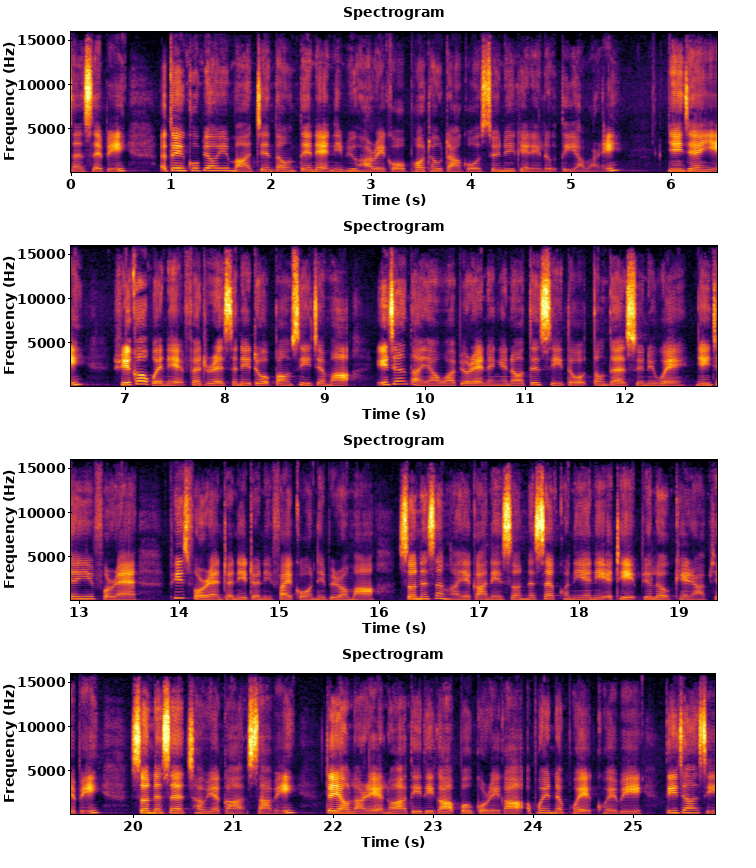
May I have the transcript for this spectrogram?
ဆန်းစစ်ပြီးအသွင်ကူးပြောင်းရေးမှာကျင့်သုံးတဲ့နီးဗျူဟာတွေကိုဖော်ထုတ်တာကိုဆွေးနွေးခဲ့တယ်လို့သိရပါတယ်။ငင်းချမ်းရေး ရွေးကောက်ပွဲနဲ့ Federal စနစ်တို့ပေါင်းစည်းခြင်းမှအေဂျင့်တာယာဝပြောတဲ့နိုင်ငံတော်သစ်စီတို့သုံးသက်ဆွေးနွေးပွဲငင်းချမ်းရေး Forum Peace Forum 2025ကိုနေပြည်တော်မှာဇွန်25ရက်ကနေဇွန်28ရက်နေ့အထိပြုလုပ်ခဲ့တာဖြစ်ပြီးဇွန်26ရက်ကစပြီးတက်ရောက်လာတဲ့အလှအသီးသီးကပုံကိုယ်တွေကအဖွဲ့နှစ်ဖွဲ့ခွဲပြီးတီးခြားစီ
